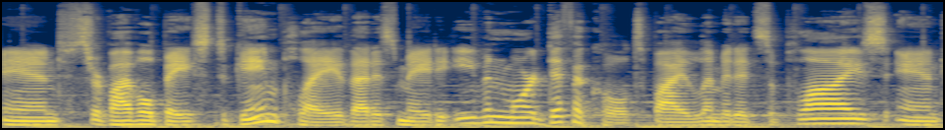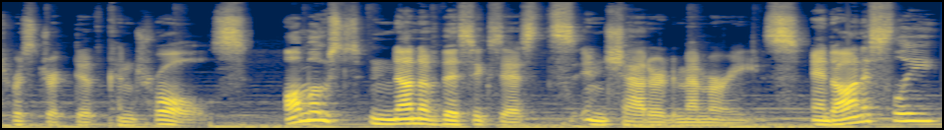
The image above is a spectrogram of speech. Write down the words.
and survival-based gameplay that is made even more difficult by limited supplies and restrictive controls. Almost none of this exists in Shattered Memories, and honestly,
